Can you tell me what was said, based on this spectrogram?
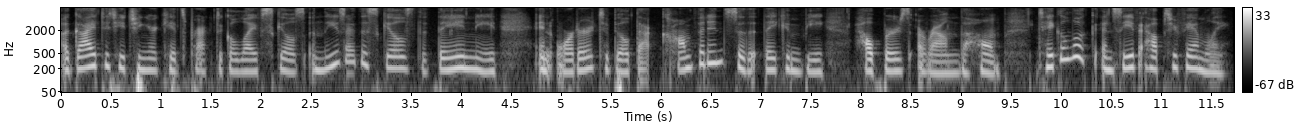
a guide to teaching your kids practical life skills. And these are the skills that they need in order to build that confidence so that they can be helpers around the home. Take a look and see if it helps your family.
